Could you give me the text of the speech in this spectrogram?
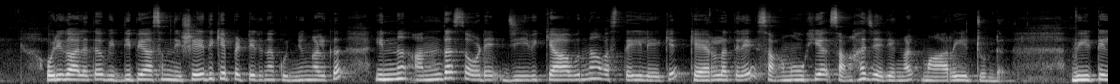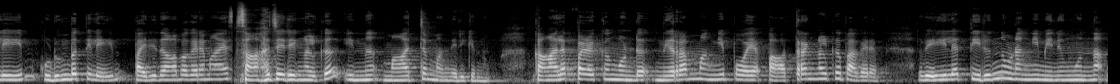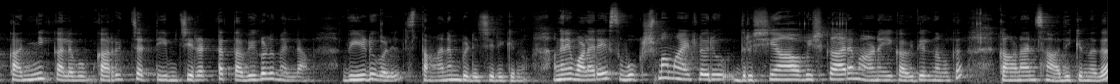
ഒരു കാലത്ത് വിദ്യാഭ്യാസം നിഷേധിക്കപ്പെട്ടിരുന്ന കുഞ്ഞുങ്ങൾക്ക് ഇന്ന് അന്തസ്സോടെ ജീവിക്കാവുന്ന അവസ്ഥയിലേക്ക് കേരളത്തിലെ സാമൂഹ്യ സാഹചര്യങ്ങൾ മാറിയിട്ടുണ്ട്. വീട്ടിലെയും കുടുംബത്തിലെയും പരിതാപകരമായ സാഹചര്യങ്ങൾക്ക് ഇന്ന് മാറ്റം വന്നിരിക്കുന്നു. കാലപ്പഴക്കം കൊണ്ട് നിറം മങ്ങിപ്പോയ പാത്രങ്ങൾക്ക് പകരം വെയിലത്തിരുന്നുണങ്ങി മിനുങ്ങുന്ന കഞ്ഞിക്കലവും കറിച്ചട്ടിയും ചിരട്ടത്തവികളുമെല്ലാം വീടുകളിൽ സ്ഥാനം പിടിച്ചിരിക്കുന്നു. അങ്ങനെ വളരെ സൂക്ഷ്മമായിട്ടുള്ളൊരു ദൃശ്യാവിഷ്കാരമാണ് ഈ കവിതയിൽ നമുക്ക് കാണാൻ സാധിക്കുന്നത്.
